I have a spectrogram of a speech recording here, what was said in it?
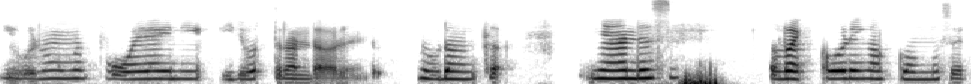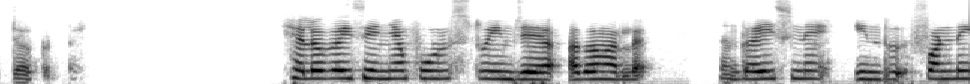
ഇവിടെ നിന്ന് പോയാൽ ഇനി ഇരുപത്തിരണ്ട് ആളുണ്ട്. ഇവിടെ നിൽക്കാം. ഞാൻ റെക്കോർഡിംഗ് ഒക്കെ ഒന്ന് സെറ്റ് ആക്കട്ടെ. ഹലോ ഗൈസ് ഞാൻ ഫുൾ സ്ട്രീം ചെയ്യാം. അതാ നല്ല. ഗൈസിന് ഇൻട്ര ഫണ്ണി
